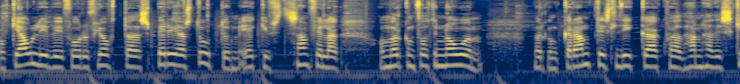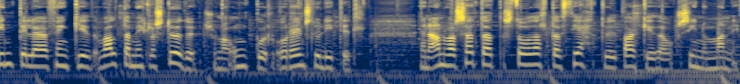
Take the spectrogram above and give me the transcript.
og gjálífi fóru fljótt að spyrjast út um Egipst samfélag og mörgum þótti nógum. Mörgum gramdist líka hvað hann hafi skindilega fengið valdamikla stöðu, svona ungur og reynslu lítill. En Anvar Sadat stóð alltaf þjætt við bakið á sínum manni.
